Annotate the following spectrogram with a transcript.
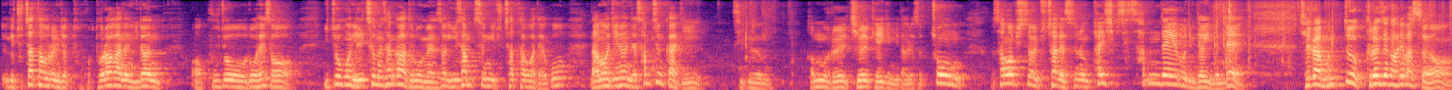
이렇게 주차 타워를 이제 도, 돌아가는 이런 어, 구조로 해서 이쪽은 1층은 상가가 들어오면서 2, 3층이 주차 타워가 되고 나머지는 이제 3층까지 지금 건물을 지을 계획입니다. 그래서 총 상업시설 주차 대수는 83대로 지금 되어 있는데 제가 문득 그런 생각을 해봤어요.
